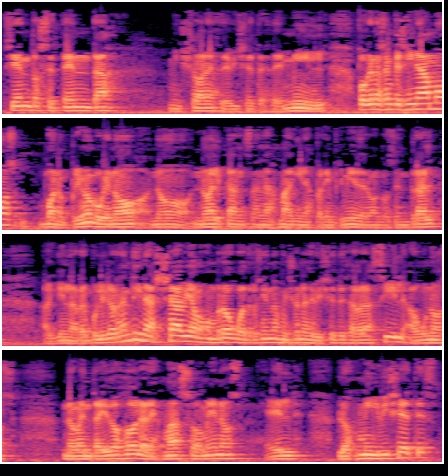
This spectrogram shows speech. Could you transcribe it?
170 millones de billetes de mil. Porque nos empecinamos, bueno, primero porque no, no, no alcanzan las máquinas para imprimir del Banco Central aquí en la República Argentina. Ya habíamos comprado 400 millones de billetes a Brasil a unos 92 dólares más o menos el, los mil billetes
